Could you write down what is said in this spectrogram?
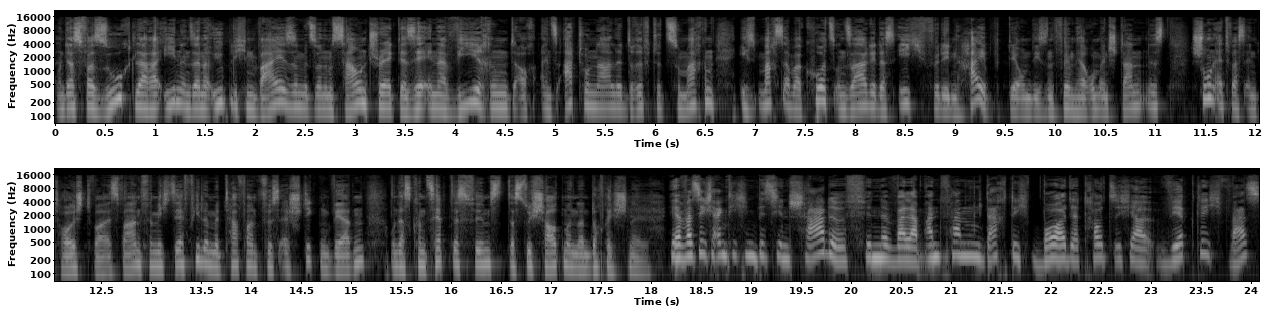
Und das versucht Larain in seiner üblichen Weise mit so einem Soundtrack, der sehr enervierend auch ins Atonale driftet, zu machen. Ich mache es aber kurz und sage, dass ich für den Hype, der um diesen Film herum entstanden ist, schon etwas enttäuscht war. Es waren für mich sehr viele Metaphern fürs Ersticken werden und das Konzept des Films, das durchschaut man dann doch recht schnell. Ja, was ich eigentlich ein bisschen schade finde, weil am Anfang dachte ich, boah, der traut sich ja wirklich was,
